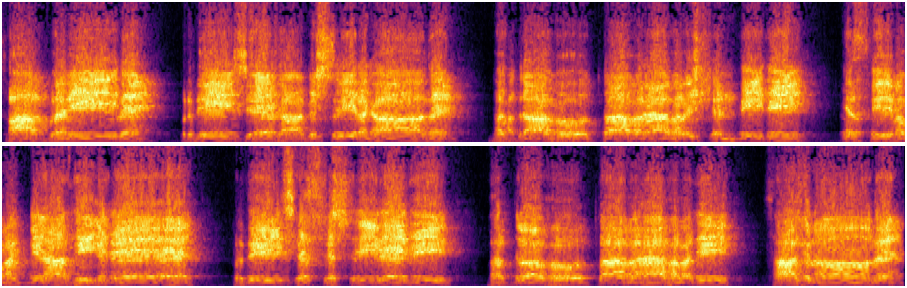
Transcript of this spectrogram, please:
साब्रवीत्। प्रदेश्येषा विश्रीरगात् भद्रा भूत्वा परा भविष्यन्तीति यस्यैवमग्निराधीयते। प्रदेश्यस्य श्रीरेति भद्रो भूत्वा परा भवति सा शृणोत्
